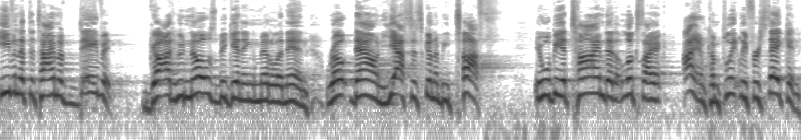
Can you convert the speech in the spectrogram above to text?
Even at the time of David, God, who knows beginning, middle, and end, wrote down, yes, it's going to be tough. It will be a time that it looks like I am completely forsaken.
